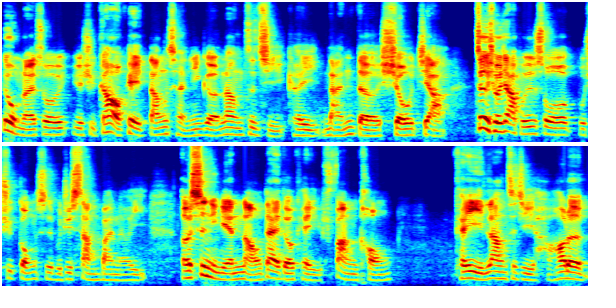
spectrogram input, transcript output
对我们来说，也许刚好可以当成一个让自己可以难得休假。这个休假不是说不去公司、不去上班而已，而是你连脑袋都可以放空，可以让自己好好的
